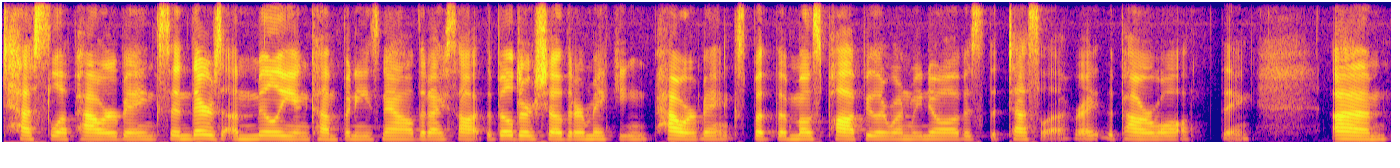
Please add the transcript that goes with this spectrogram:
Tesla power banks, and there's a million companies now that I saw at the Builder Show that are making power banks, but the most popular one we know of is the Tesla, right? The Powerwall thing. Um,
